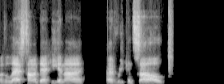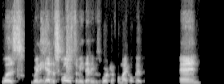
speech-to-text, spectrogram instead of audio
But the last time that he and I had reconciled was when he had disclosed to me that he was working for Michael Bivins. And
